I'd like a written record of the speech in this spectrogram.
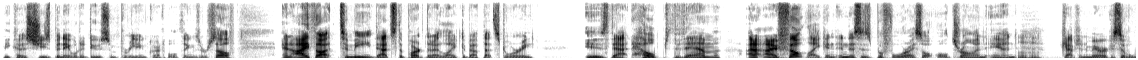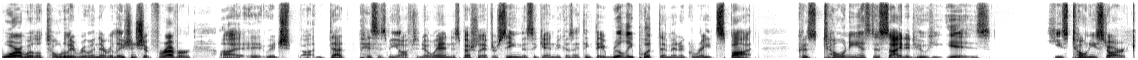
because she's been able to do some pretty incredible things herself. And I thought to me that's the part that I liked about that story is that helped them. And I felt like, and, and this is before I saw Ultron and Mhm. Captain America: Civil War, where they'll totally ruin their relationship forever. Uh, it, which uh, that pisses me off to no end, especially after seeing this again, because I think they really put them in a great spot. Because Tony has decided who he is. He's Tony Stark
